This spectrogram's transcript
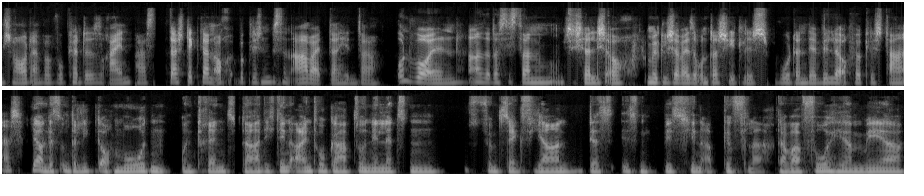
schaut einfach, wo könnte es reinpassen. Da steckt dann auch wirklich ein bisschen Arbeit dahinter und Wollen. Also das ist dann sicherlich auch möglicherweise unterschiedlich, wo dann der Wille auch wirklich da ist. Ja, und das unterliegt auch Moden und Trends. Da hatte ich den Eindruck gehabt, so in den letzten fünf, sechs Jahren, das ist ein bisschen abgeflacht. Da war vorher mehr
